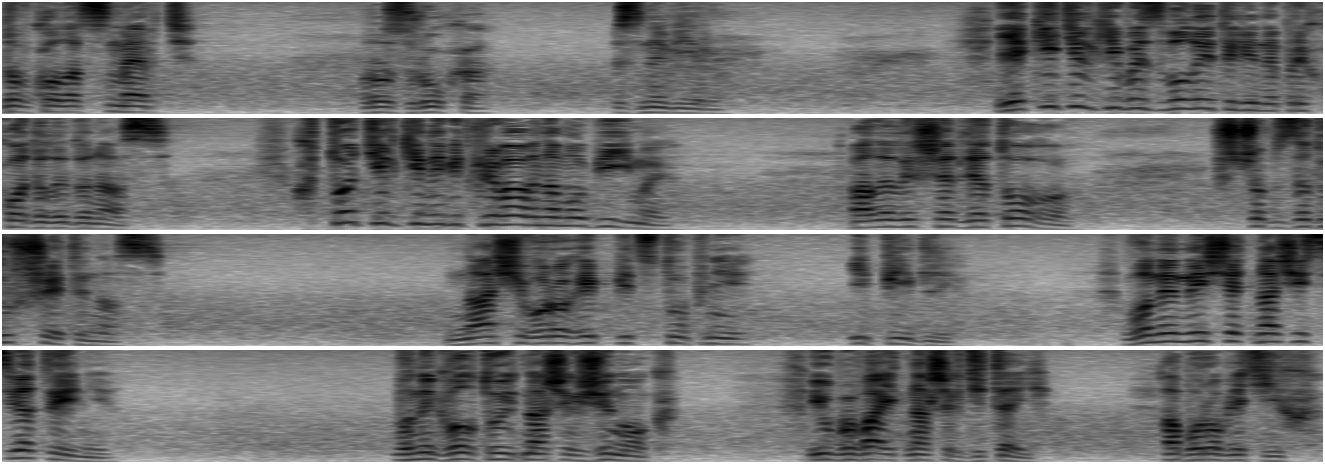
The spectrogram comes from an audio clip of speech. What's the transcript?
довкола смерть, розруха, зневіра. Які тільки визволителі не приходили до нас, хто тільки не відкривав нам обійми, але лише для того, щоб задушити нас. Наші вороги підступні і підлі. Вони нищать наші святині. Вони гвалтують наших жінок і вбивають наших дітей або роблять їх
